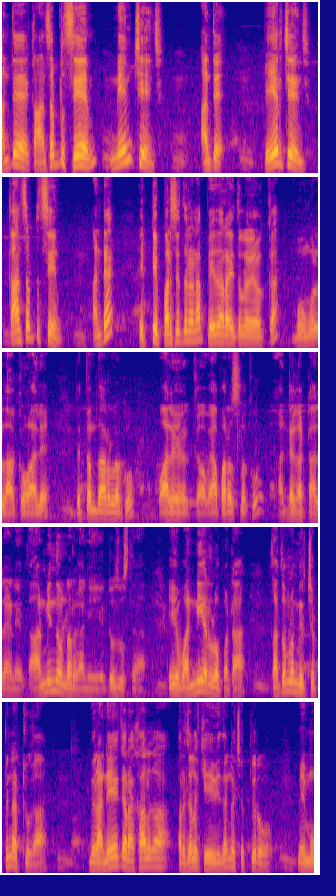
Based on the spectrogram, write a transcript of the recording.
అంతే కాన్సెప్ట్ సేమ్ నేమ్ చేంజ్ అంతే. పేరు చేంజ్ కాన్సెప్ట్ సేమ్ అంటే ఎట్టి పరిస్థితులైనా పేద రైతుల యొక్క భూములు లాక్కోవాలి. పెత్తందారులకు వాళ్ళ యొక్క వ్యాపారస్తులకు అంటగట్టాలి అనే దాని మీద ఉన్నారు కానీ ఎటు చూస్తే ఈ వన్ ఇయర్ లోపట గతంలో మీరు చెప్పినట్లుగా మీరు అనేక రకాలుగా ప్రజలకు ఏ విధంగా చెప్పిరో మేము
